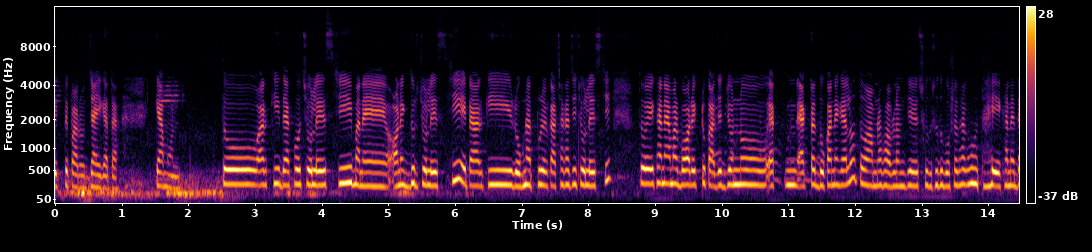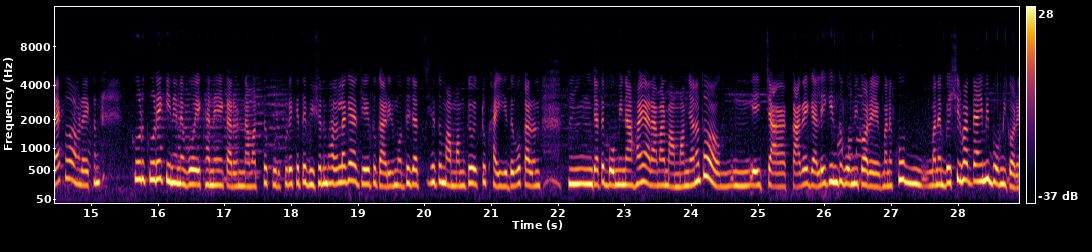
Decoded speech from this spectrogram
দেখতে পারো জায়গাটা কেমন। তো আর কি দেখো চলে এসেছি মানে অনেক দূর চলে এসেছি, এটা আর কি রঘুনাথপুরের কাছাকাছি চলে এসেছি। তো এখানে আমার বর একটু কাজের জন্য এক, একটা দোকানে গেল, তো আমরা ভাবলাম যে শুধু শুধু বসে থাকব, তাই এখানে দেখো আমরা এখন কুরকুরে কিনে নেব এখানে, কারণ আমার তো কুরকুরে খেতে ভীষণ ভালো লাগে, আর যেহেতু গাড়ির মধ্যে যাচ্ছি সেহেতু মাম্মামকেও একটু খাইয়ে দেবো, কারণ যাতে বমি না হয়, আর আমার মাম্মাম জানো তো এই চা, কারে গেলেই কিন্তু বমি করে মানে খুব মানে বেশিরভাগ টাইমই বমি করে।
